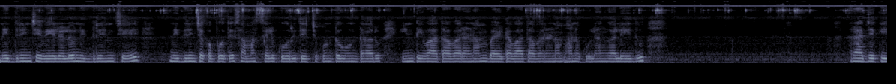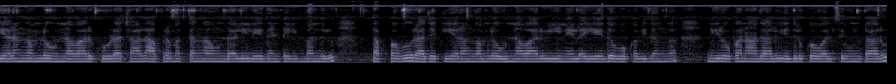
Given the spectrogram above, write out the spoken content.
నిద్రించే వేళలో నిద్రించే నిద్రించకపోతే సమస్యలు కోరి తెచ్చుకుంటూ ఉంటారు. ఇంటి వాతావరణం బయట వాతావరణం అనుకూలంగా లేదు. రాజకీయ రంగంలో ఉన్నవారు కూడా చాలా అప్రమత్తంగా ఉండాలి. లేదంటే ఇబ్బందులు తప్పవు. రాజకీయ రంగంలో ఉన్నవారు ఈ నెల ఏదో ఒక విధంగా నిరూపణాదాలు ఎదుర్కోవాల్సి ఉంటారు.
